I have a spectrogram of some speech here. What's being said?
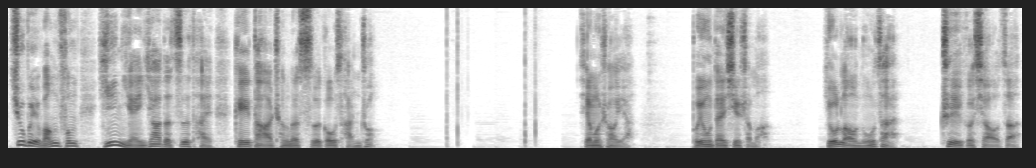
就被王峰以碾压的姿态给打成了死狗惨状。前锋少爷，不用担心什么，有老奴在，这个小子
